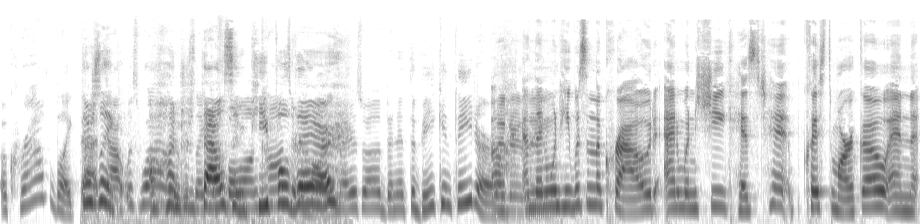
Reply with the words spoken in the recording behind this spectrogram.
a crowd like that. There's, like, that was wild. It was, 100,000 full-on people concert hall. there. Might as well have been at the Beacon Theater. Literally. And then when he was in the crowd, and when she kissed him, kissed Marco, and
